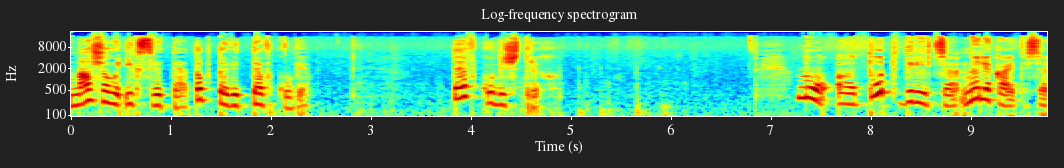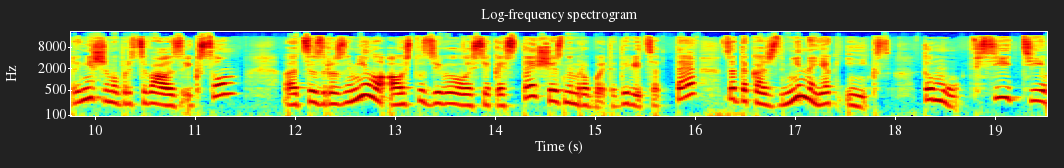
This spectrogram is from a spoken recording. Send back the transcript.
нашого х від t, тобто від t в кубі. t в кубі штрих. Ну, тут, дивіться, не лякайтеся. Раніше ми працювали з х, це зрозуміло, а ось тут з'явилося якесь t, що з ним робити. Дивіться, t – це така ж зміна, як і х. Тому всі ті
